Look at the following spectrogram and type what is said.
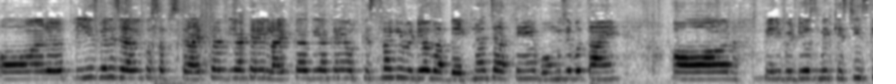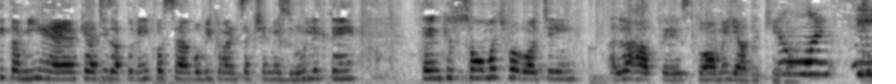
और प्लीज़ मेरे चैनल को सब्सक्राइब कर दिया करें लाइक कर दिया करें। और किस तरह की वीडियोस आप देखना चाहते हैं, वो मुझे बताएँ। और मेरी वीडियोस में किस चीज़ की कमी है, क्या चीज़ आपको नहीं पसंद वो भी कमेंट सेक्शन में ज़रूर लिखते हैं। Thank you so much for watching अल्लाह हाफिज, दुआ में याद रखिएगा।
